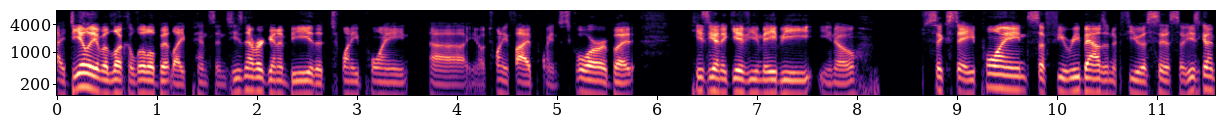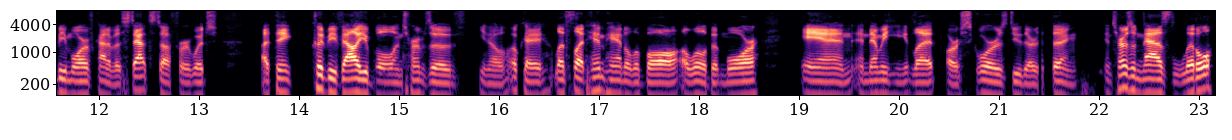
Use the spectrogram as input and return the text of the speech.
ideally it would look a little bit like Pinson's. He's never going to be the 20 point, uh, you know, 25 point scorer, but he's going to give you maybe, you know, six to eight points, a few rebounds, and a few assists. So he's going to be more of kind of a stat stuffer, which I think could be valuable in terms of, you know, okay, let's let him handle the ball a little bit more. And and then we can let our scorers do their thing. In terms of Nas Little,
